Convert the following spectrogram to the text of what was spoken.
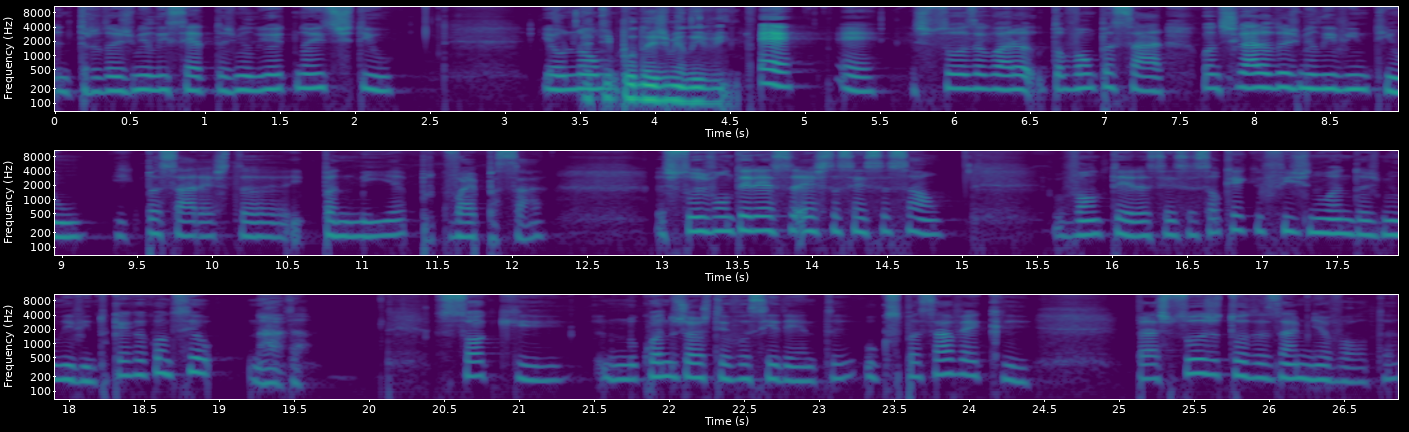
entre 2007 e 2008, não existiu. Eu não... É tipo 2020. É, é. As pessoas agora vão passar, quando chegar a 2021 e passar esta pandemia, porque vai passar, as pessoas vão ter essa, esta sensação. Vão ter a sensação: o que é que eu fiz no ano 2020? O que é que aconteceu? Nada. Só que no, quando o Jorge teve o acidente, o que se passava é que, para as pessoas todas à minha volta,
